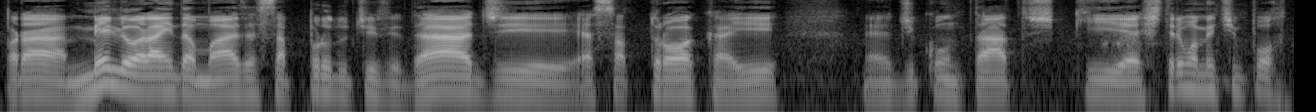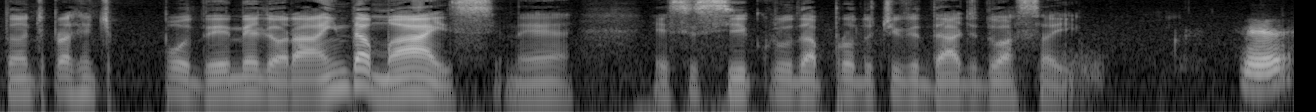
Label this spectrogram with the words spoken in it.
para melhorar ainda mais essa produtividade, essa troca aí né, de contatos que é extremamente importante para a gente poder melhorar ainda mais né, esse ciclo da produtividade do açaí. É,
